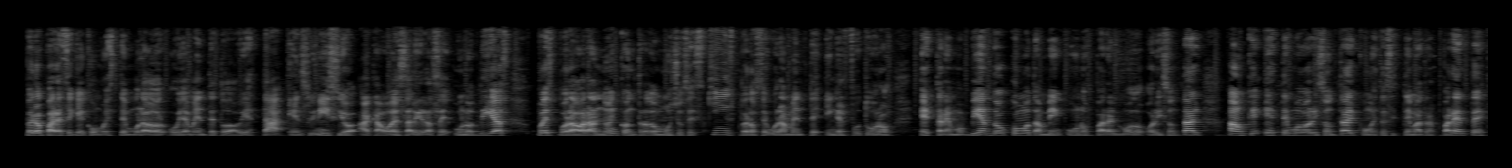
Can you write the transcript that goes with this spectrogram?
pero parece que como este emulador obviamente todavía está en su inicio, acabó de salir hace unos días, pues por ahora no he encontrado muchos skins, pero seguramente en el futuro estaremos viendo como también unos para el modo horizontal, aunque este modo horizontal con este sistema transparente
